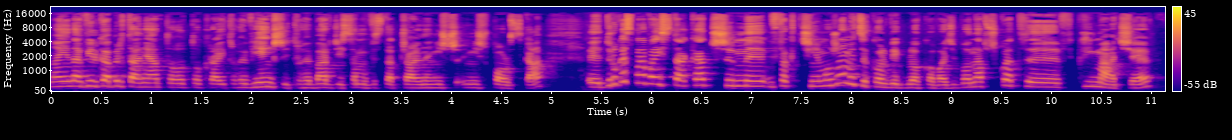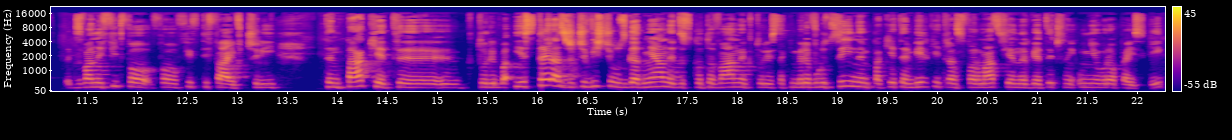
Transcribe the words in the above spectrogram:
No a jednak Wielka Brytania to, to kraj trochę większy i trochę bardziej bardziej samowystarczalne niż, niż Polska. Y, druga sprawa jest taka, czy my faktycznie możemy cokolwiek blokować, bo na przykład y, w klimacie, tak zwany Fit for, for 55, czyli ten pakiet, y, który jest teraz rzeczywiście uzgadniany, dyskutowany, który jest takim rewolucyjnym pakietem wielkiej transformacji energetycznej Unii Europejskiej,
